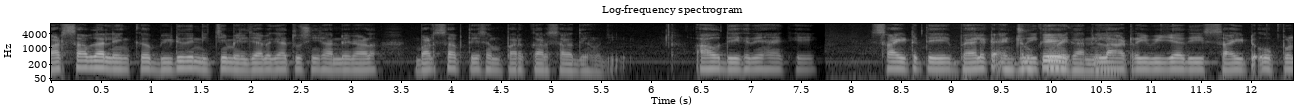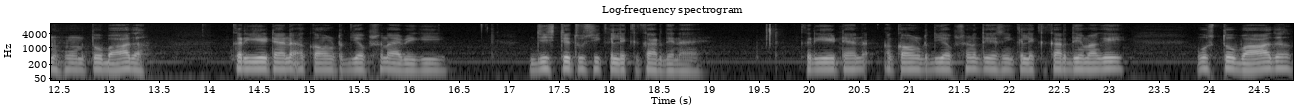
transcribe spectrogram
WhatsApp ਦਾ ਲਿੰਕ ਵੀਡੀਓ ਦੇ ਨੀਚੇ ਮਿਲ ਜਾਵੇਗਾ ਤੁਸੀਂ ਸਾਡੇ ਨਾਲ WhatsApp ਤੇ ਸੰਪਰਕ ਕਰ ਸਕਦੇ ਹੋ ਜੀ। ਆਓ ਦੇਖਦੇ ਹਾਂ ਕਿ ਸਾਈਟ ਤੇ ਬੈਲਟ ਐਂਟਰੀ ਕਿਵੇਂ ਕਰਨੀ ਹੈ। ਲਾਟਰੀ ਵੀਜ਼ਾ ਦੀ ਸਾਈਟ ਓਪਨ ਹੋਣ ਤੋਂ ਬਾਅਦ ਕ੍ਰੀਏਟ ਐਨ ਅਕਾਊਂਟ ਦੀ ਆਪਸ਼ਨ ਆਵੇਗੀ ਜਿਸ ਤੇ ਤੁਸੀਂ ਕਲਿੱਕ ਕਰ ਦੇਣਾ ਹੈ। ਕ੍ਰੀਏਟ ਐਨ ਅਕਾਊਂਟ ਦੀ ਆਪਸ਼ਨ ਤੇ ਅਸੀਂ ਕਲਿੱਕ ਕਰ ਦੇਵਾਂਗੇ। ਉਸ ਤੋਂ ਬਾਅਦ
